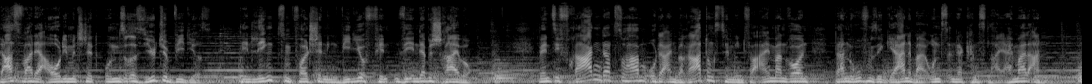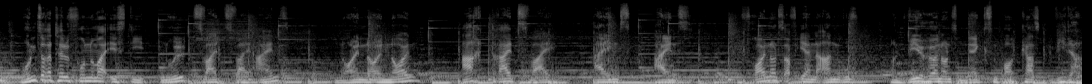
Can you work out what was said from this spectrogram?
Das war der Audiomitschnitt unseres YouTube-Videos. Den Link zum vollständigen Video finden Sie in der Beschreibung. Wenn Sie Fragen dazu haben oder einen Beratungstermin vereinbaren wollen, dann rufen Sie gerne bei uns in der Kanzlei einmal an. Unsere Telefonnummer ist die 0221 999 832 11. Wir freuen uns auf Ihren Anruf und wir hören uns im nächsten Podcast wieder.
